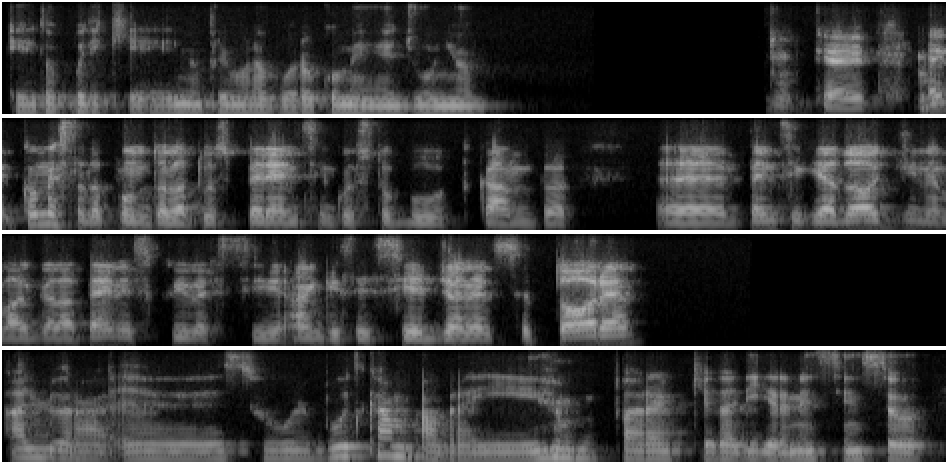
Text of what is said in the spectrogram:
e dopodiché il mio primo lavoro come junior. Ok, e com'è stata appunto la tua esperienza in questo bootcamp? Eh, pensi che ad oggi ne valga la pena iscriversi anche se si è già nel settore? Allora, eh, sul bootcamp avrei parecchio da dire, nel senso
